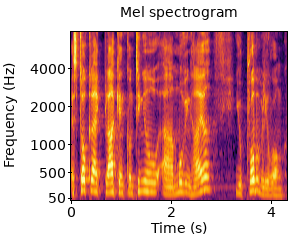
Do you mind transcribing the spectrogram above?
a stock like plug can continue uh, moving higher, you're probably wrong.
